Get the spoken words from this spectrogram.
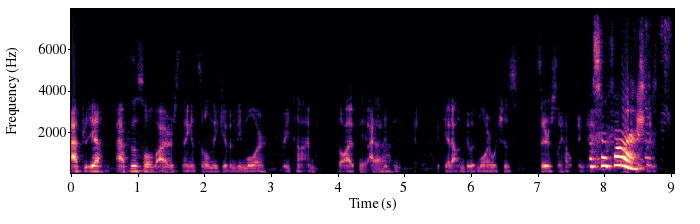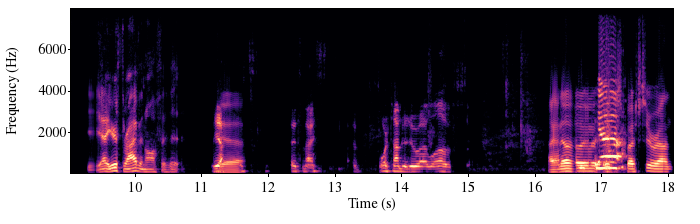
after yeah after this whole virus thing it's only given me more free time so i've Yeah. actually been able to get out and do it more which is seriously helping me That's so fun. yeah, you're thriving off of it. yeah, Yeah. It's, it's nice I have more time to do what i love so. I know, Yeah. especially around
